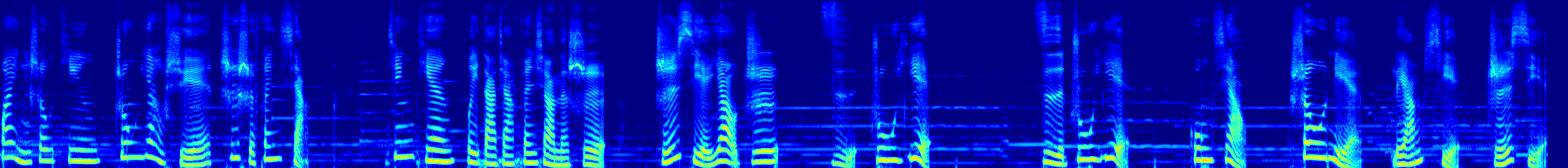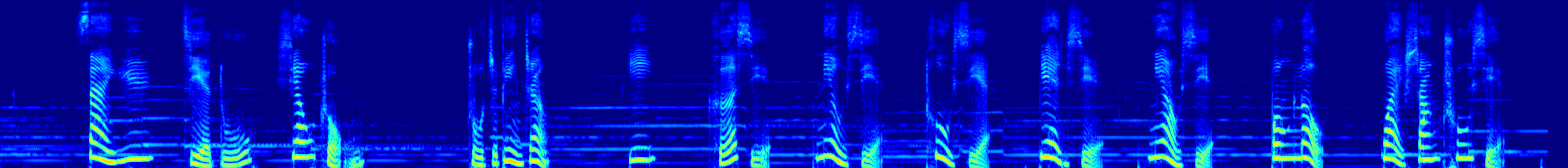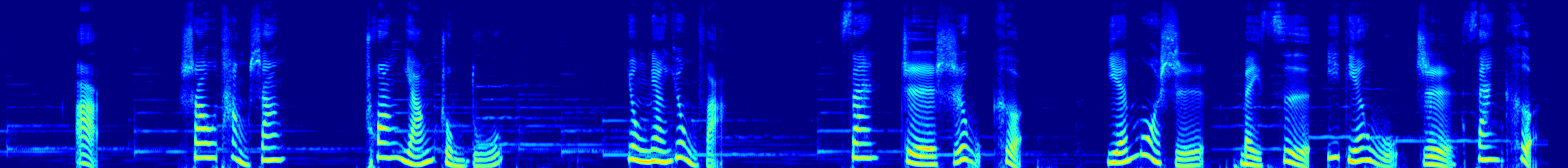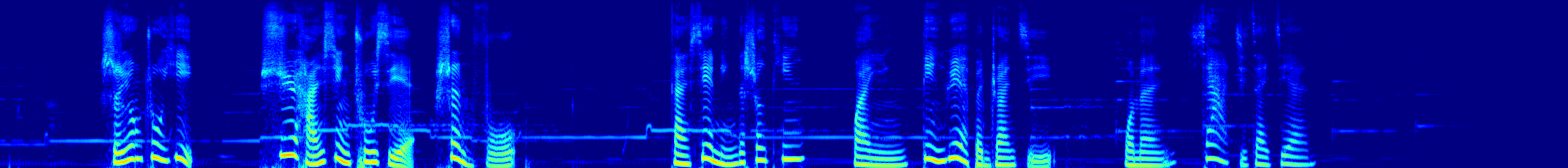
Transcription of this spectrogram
欢迎收听中药学知识分享。今天为大家分享的是止血药之紫珠叶。紫珠叶功效：收敛、凉血、止血、散瘀、解毒、消肿。主治病症：一、咳血、尿血、吐血、便血、尿血、崩漏。外伤出血。二、烧烫伤、疮疡肿毒。用量用法：三至十五克，研末时每次一点五至三克。使用注意：虚寒性出血慎服。感谢您的收听，欢迎订阅本专辑。我们下集再见。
